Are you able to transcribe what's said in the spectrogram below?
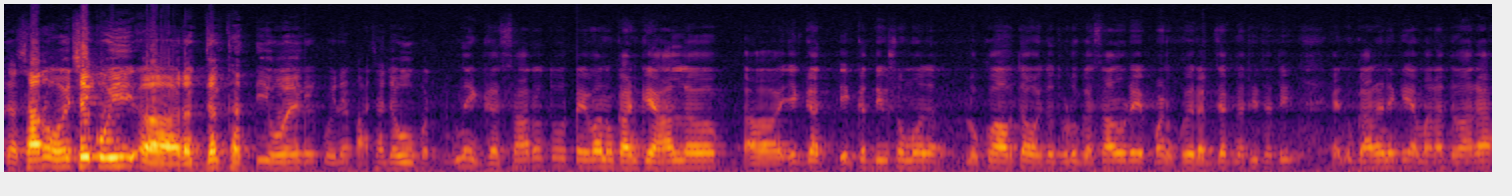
ઘસારો હોય છે કોઈ રકઝક થતી હોય કે કોઈને પાછા જવું પડતું? નહીં ઘસારો તો રહેવાનું કારણ કે હાલ એક એક એક જ દિવસોમાં લોકો આવતા હોય તો થોડું ઘસારો રહે પણ કોઈ રકઝક નથી થતી. એનું કારણ કે અમારા દ્વારા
